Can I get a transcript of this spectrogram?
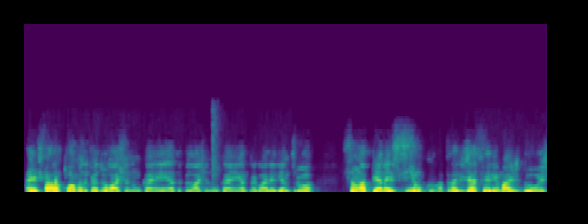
a gente falava, pô, mas o Pedro Rocha nunca entra, o Pedro Rocha nunca entra. Agora ele entrou, são apenas cinco, apesar de já serem mais duas.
